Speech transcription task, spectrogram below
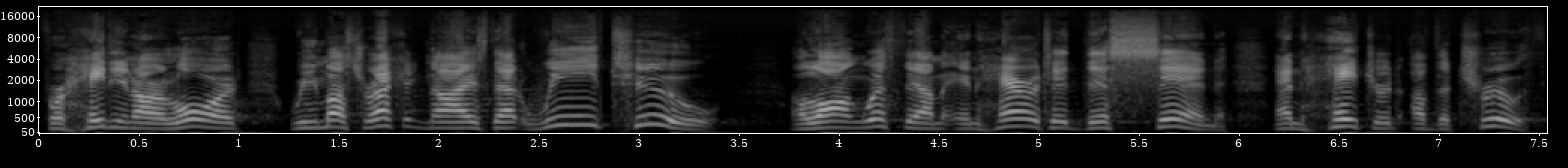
for hating our Lord, we must recognize that we too, along with them, inherited this sin and hatred of the truth.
